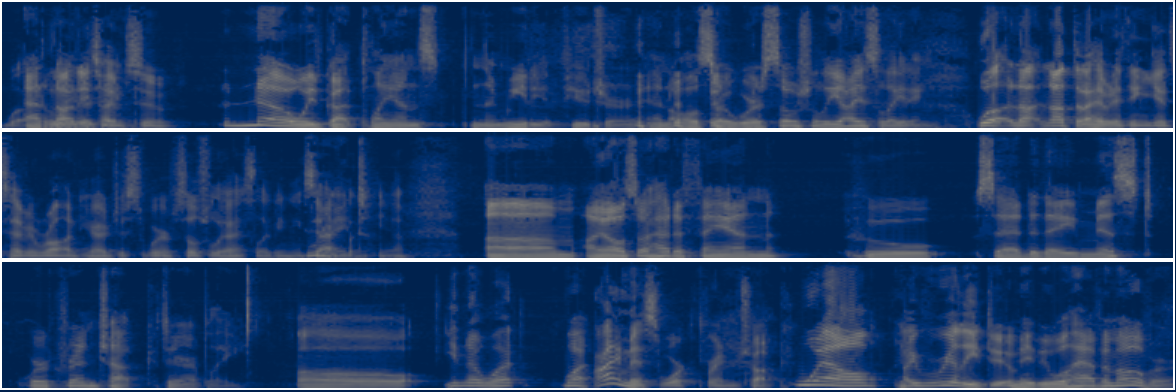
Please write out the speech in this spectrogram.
Well, At a not later anytime date. soon. No, we've got plans in the immediate future, and also we're socially isolating. Well, not not that I have anything against having Ron here. I just we're socially isolating. Exactly. Right. Yeah. Um, I also had a fan who said they missed work friend Chuck terribly. Oh, you know what? What? I miss work friend Chuck. Well, I really do. maybe we'll have him over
